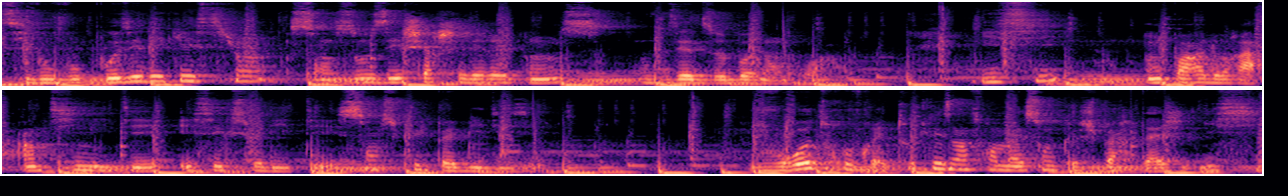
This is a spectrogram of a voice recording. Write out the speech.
Si vous vous posez des questions sans oser chercher les réponses, vous êtes au bon endroit. Ici, on parlera intimité et sexualité sans se culpabiliser. Vous retrouverez toutes les informations que je partage ici,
